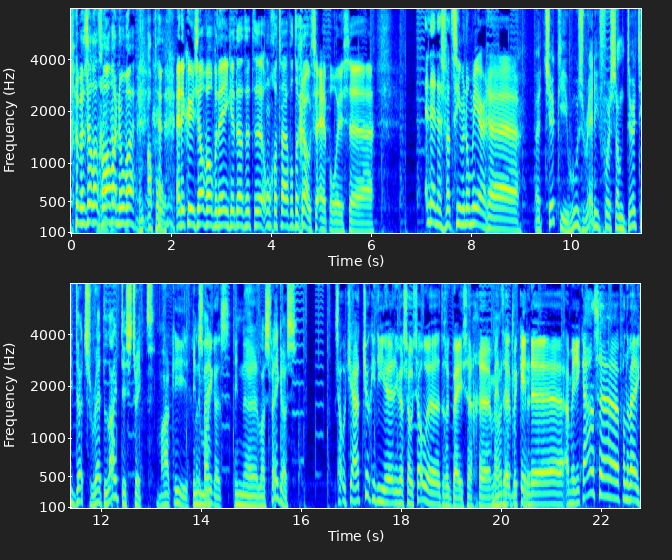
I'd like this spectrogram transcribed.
We zullen het gewoon maar noemen. een appel. En dan kun je zelf wel bedenken dat het ongetwijfeld de grootste Apple is. En Dennis, wat zien we nog meer? Eh? Uh, Chucky, who's ready for some dirty Dutch red light district Marquee, In Las de mar- Vegas. in eh, Las Vegas? Zo, ja, Chucky die, eh, die was sowieso eh, druk bezig eh, met Nou, de de- bekende eh, Amerikaanse eh, van de week.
